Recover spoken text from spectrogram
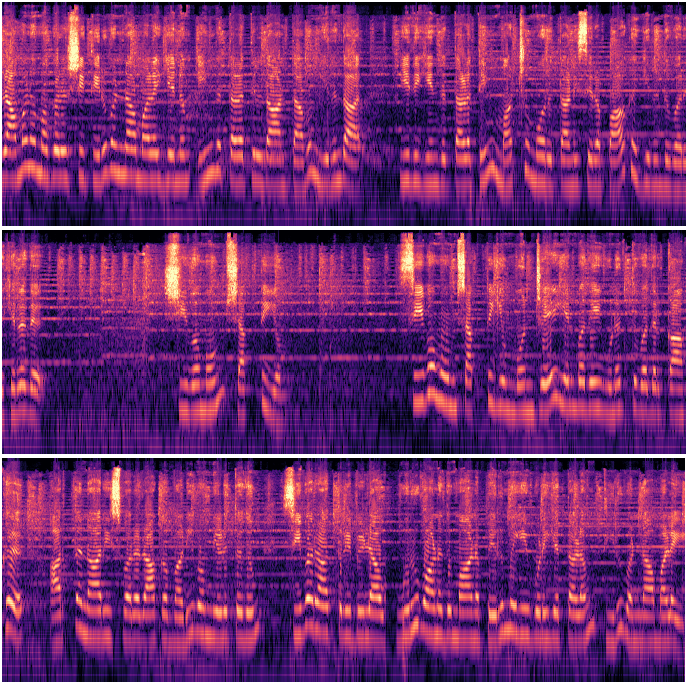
ரமண மகரிஷி திருவண்ணாமலை எனும் இந்த தலத்தில்தான் தவம் இருந்தார். இது இந்த தலத்தின் மற்றுமொரு தனி சிறப்பாக இருந்து வருகிறது. சிவமும் சக்தியும் சிவமும் சக்தியும் ஒன்றே என்பதை உணர்த்துவதற்காக அர்த்தநாரீஸ்வரராக வடிவம் எடுத்ததும் சிவராத்திரி விழா உருவானதுமான பெருமையை உடைய தளம் திருவண்ணாமலை.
